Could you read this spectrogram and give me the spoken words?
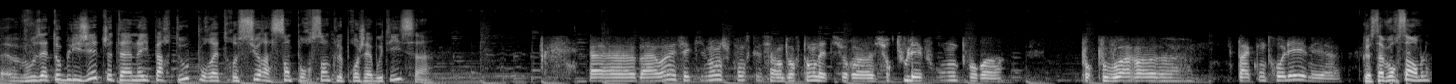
Euh, vous êtes obligé de jeter un œil partout pour être sûr à 100% que le projet aboutisse? Euh, bah ouais, effectivement, je pense que c'est important d'être sur euh, sur tous les fronts pour euh, pour pouvoir euh, pas contrôler, mais euh, Que ça vous ressemble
